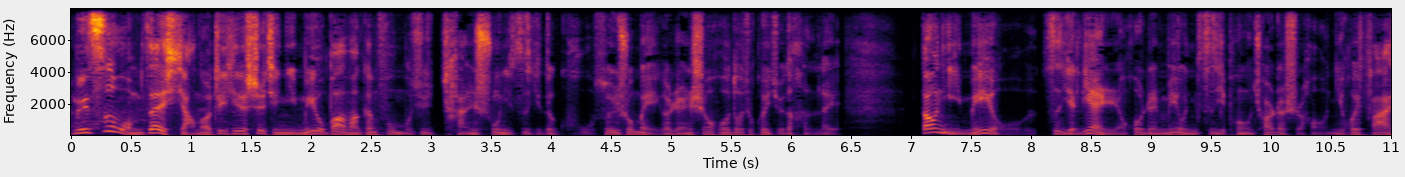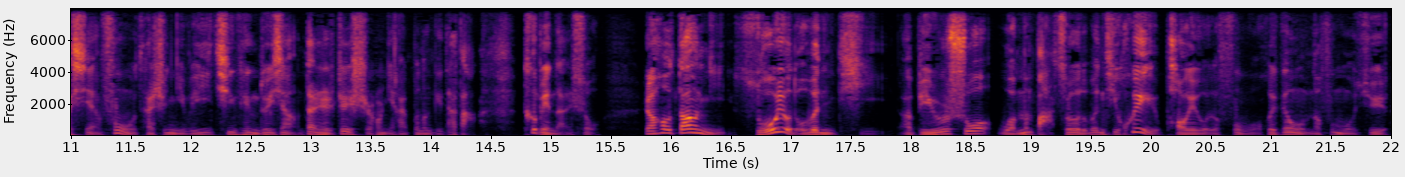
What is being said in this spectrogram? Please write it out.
每次我们在想到这些事情，你没有办法跟父母去阐述你自己的苦，所以说每个人生活都是会觉得很累。当你没有自己恋人或者没有你自己朋友圈的时候，你会发现父母才是你唯一倾听的对象，但是这时候你还不能给他打，特别难受。然后，当你所有的问题啊，比如说，我们把所有的问题会抛给我的父母，会跟我们的父母去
